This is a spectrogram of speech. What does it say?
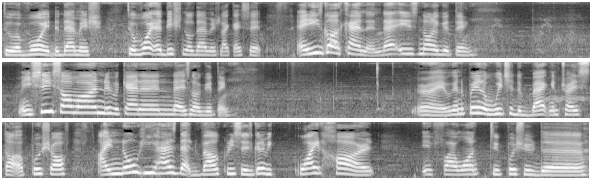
to avoid the damage, to avoid additional damage, like I said. And he's got a cannon. That is not a good thing. When you see someone with a cannon, that is not a good thing. Alright, we're gonna put in a witch at the back and try to start a push off. I know he has that Valkyrie, so it's gonna be quite hard if I want to push with the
